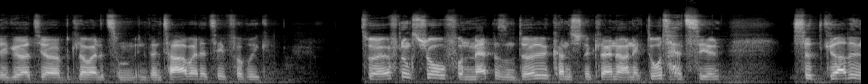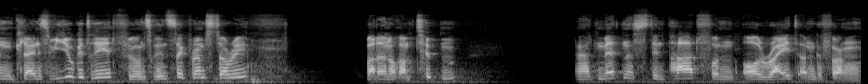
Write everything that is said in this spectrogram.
Der gehört ja mittlerweile zum Inventar bei der Tapefabrik. Zur Eröffnungsshow von Madness und Döll kann ich eine kleine Anekdote erzählen. Ich hatte gerade ein kleines Video gedreht für unsere Instagram-Story. War da noch am Tippen. Dann hat Madness den Part von All Right angefangen.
